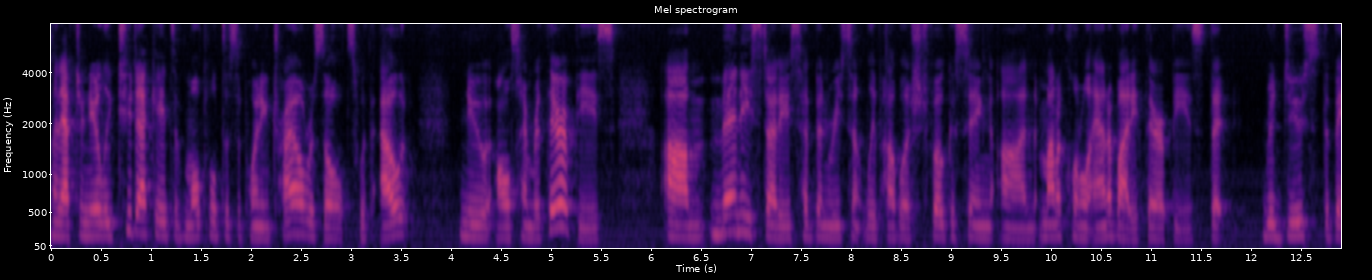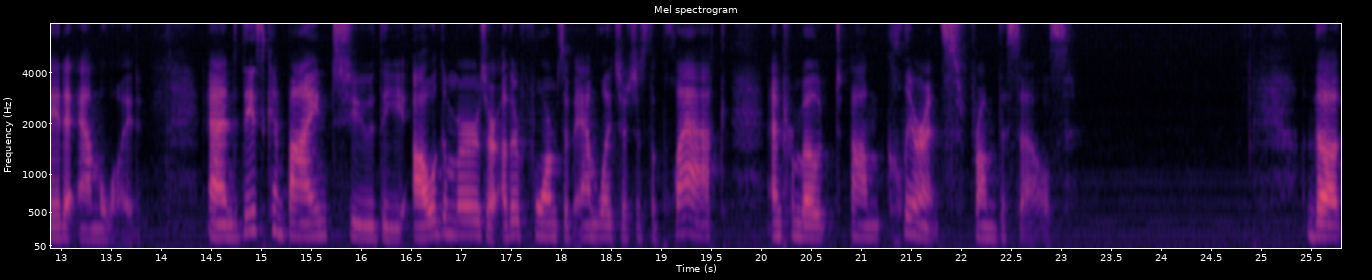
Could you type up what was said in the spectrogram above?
And after nearly two decades of multiple disappointing trial results without new Alzheimer therapies, um, many studies have been recently published focusing on monoclonal antibody therapies that reduce the beta amyloid. And these can bind to the oligomers or other forms of amyloid, such as the plaque, and promote um, clearance from the cells. The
